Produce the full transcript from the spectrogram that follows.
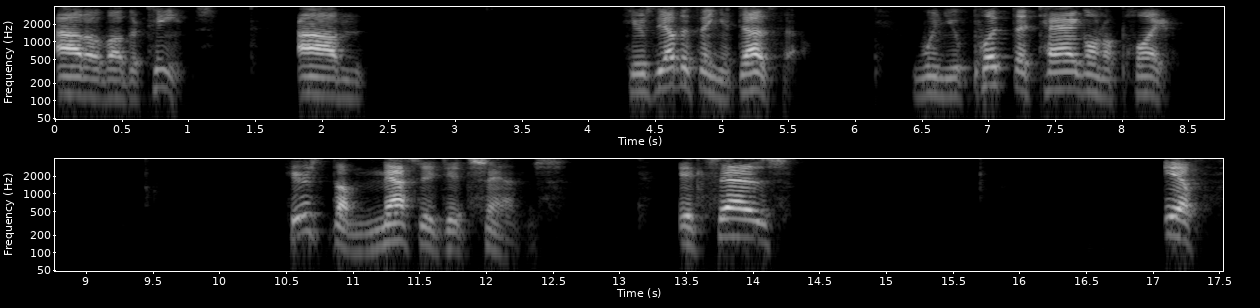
out of other teams. Um, here's the other thing it does, though when you put the tag on a player, here's the message it sends it says if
